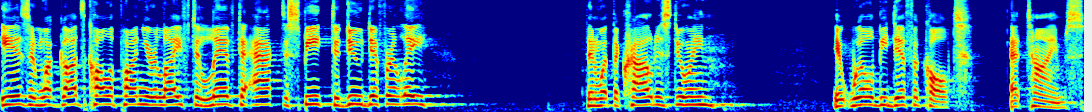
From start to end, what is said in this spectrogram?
is and what God's call upon your life to live, to act, to speak, to do differently than what the crowd is doing. It will be difficult at times.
